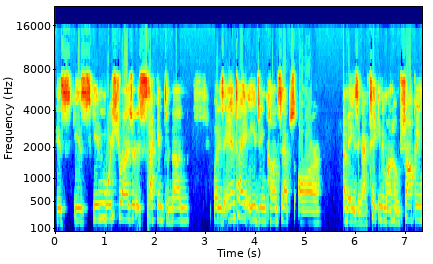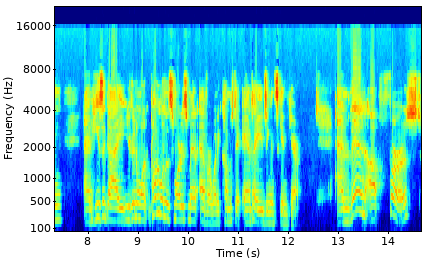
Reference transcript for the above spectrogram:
His, his skin moisturizer is second to none, but his anti aging concepts are amazing. I've taken him on home shopping, and he's a guy you're going to want, probably one of the smartest men ever when it comes to anti aging and skincare. And then up first,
